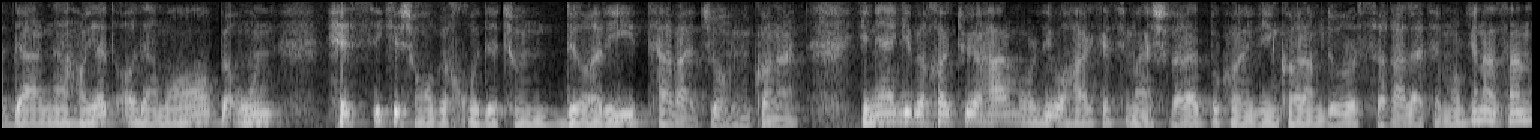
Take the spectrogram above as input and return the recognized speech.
در نهایت آدما به اون حسی که شما به خودتون دارید توجه می‌کنند. یعنی اگه بخواید توی هر موردی با هر کسی مشورت بکنید این کارم درسته غلطه. ممکن اصلا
